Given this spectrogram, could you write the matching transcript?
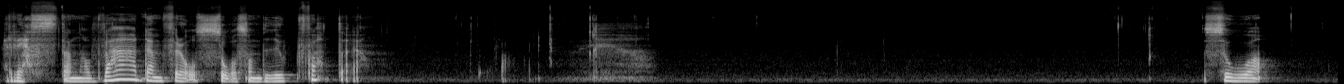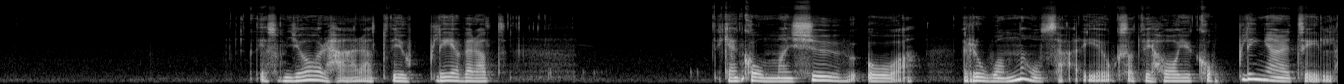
resten av världen för oss så som vi uppfattar den. Så det som gör här att vi upplever att det kan komma en tjuv och råna oss här är också att vi har ju kopplingar till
